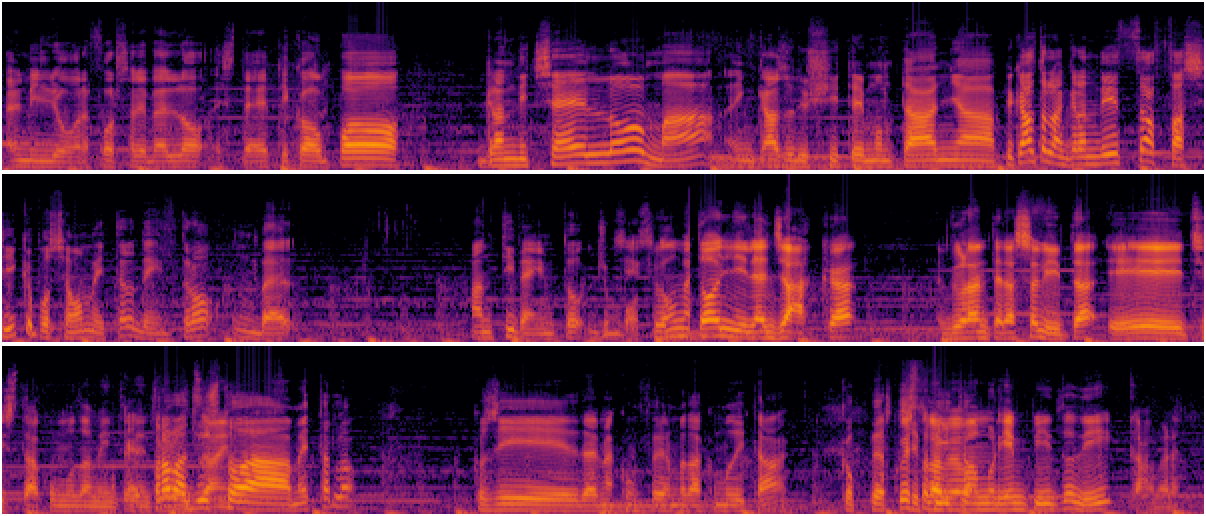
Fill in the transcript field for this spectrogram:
è il migliore forse a livello estetico, un po' grandicello ma in caso di uscite in montagna, più che altro la grandezza fa sì che possiamo mettere dentro un bel antivento Sì, giubbotto. secondo me togli la giacca durante la salita e ci sta comodamente Ok, dentro prova giusto a metterlo, così dai una conferma della comodità. Questo l'avevamo riempito di camere.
